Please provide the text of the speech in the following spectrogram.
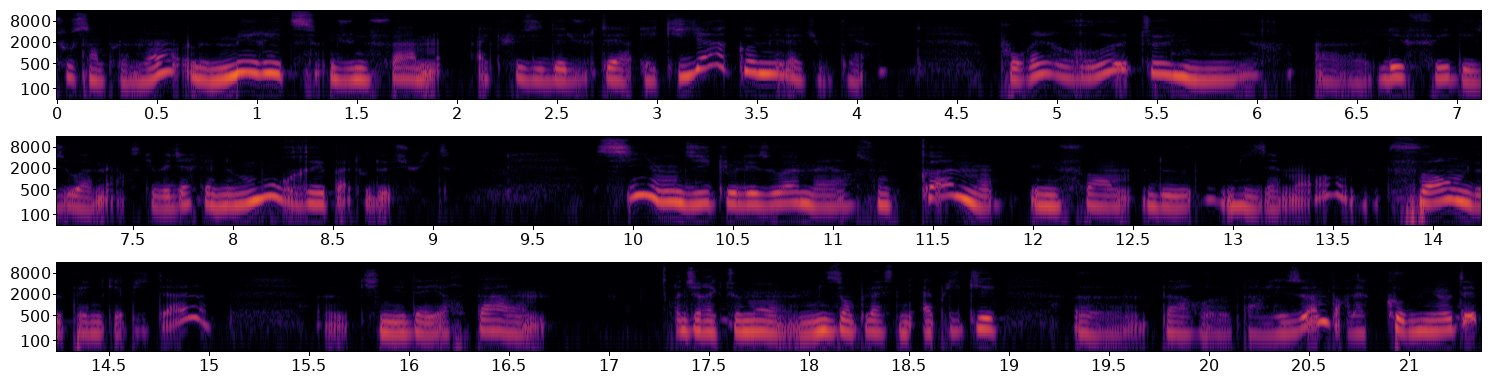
tout simplement, le mérite d'une femme accusée d'adultère et qui a commis l'adultère pourrait retenir euh, l'effet des eaux amères, ce qui veut dire qu'elle ne mourrait pas tout de suite. Si on dit que les eaux amères sont comme une forme de mise à mort, une forme de peine capitale, euh, qui n'est d'ailleurs pas euh, directement mise en place ni appliquée par, par les hommes, par la communauté,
